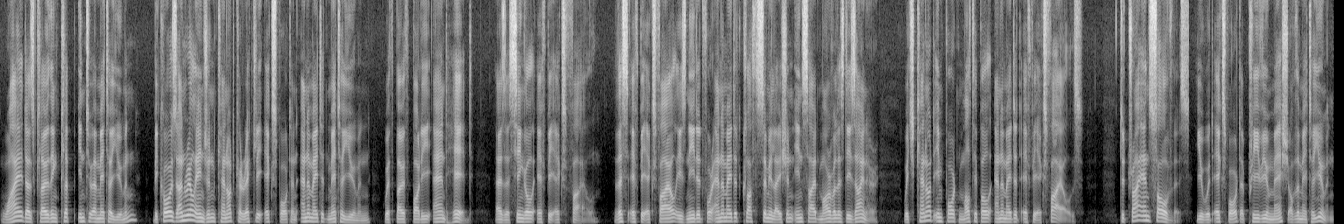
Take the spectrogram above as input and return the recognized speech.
Why does clothing clip into a metahuman? Because Unreal Engine cannot correctly export an animated metahuman with both body and head as a single FBX file. This FBX file is needed for animated cloth simulation inside Marvelous Designer, which cannot import multiple animated FBX files. To try and solve this, you would export a preview mesh of the metahuman.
